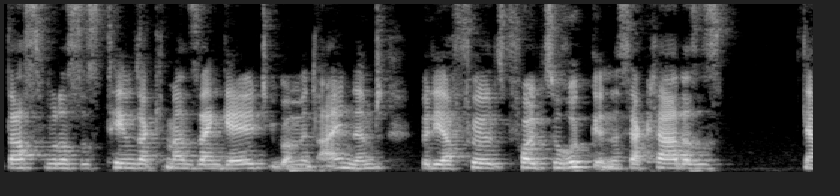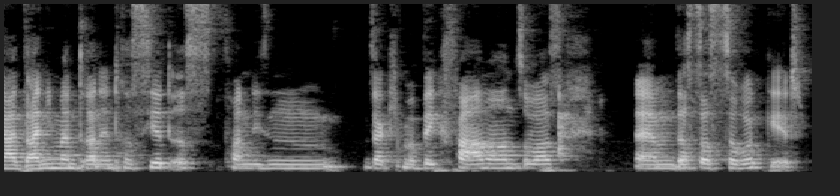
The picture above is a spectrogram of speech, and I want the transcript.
das, wo das System, sag ich mal, sein Geld über mit einnimmt, würde ja voll, voll zurückgehen. Ist ja klar, dass es ja da niemand dran interessiert ist von diesen, sag ich mal, Big Pharma und sowas, ähm, dass das zurückgeht.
